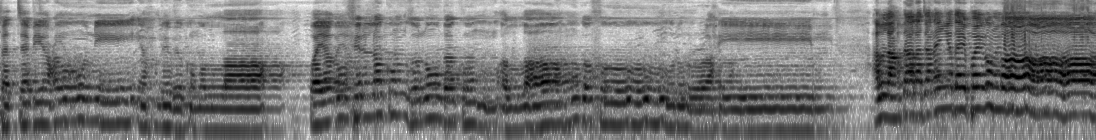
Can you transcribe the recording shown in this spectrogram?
ফাত্তাবিউনি ইউহিব্বুকুমুল্লাহ। ويغفر لكم ذنوبكم الله غفور رحيم আল্লাহ তাআলা জানাইয়া দেয় পয়গম্বর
